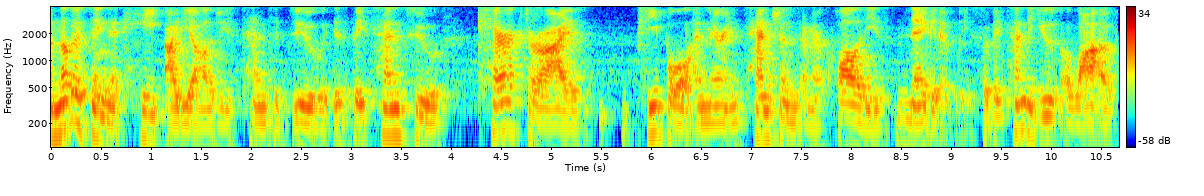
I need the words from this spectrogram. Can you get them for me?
Another thing that hate ideologies tend to do is they tend to characterize people and their intentions and their qualities negatively. So they tend to use a lot of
